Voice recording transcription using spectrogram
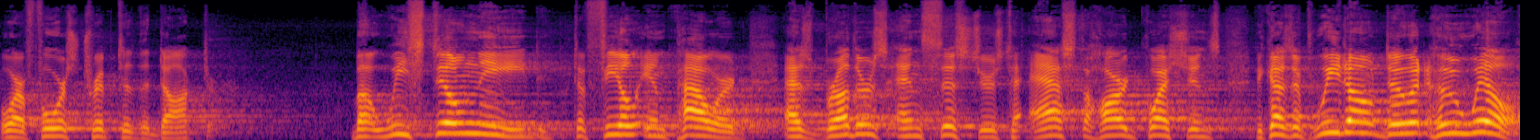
or a forced trip to the doctor. But we still need to feel empowered as brothers and sisters to ask the hard questions because if we don't do it, who will?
